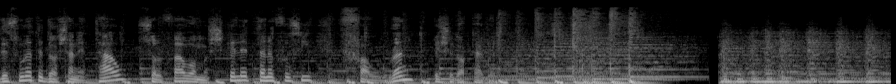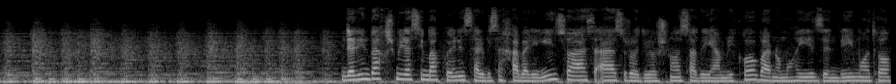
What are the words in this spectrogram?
در صورت داشتن تاو سلفا و مشکل تنفسی فورا پیش دکتر بریم. در این بخش می رسیم به پایان سرویس خبری این ساعت از رادیو آشنا صدای آمریکا. برنامه های زنده ما تا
